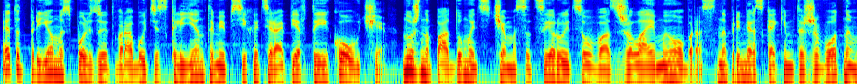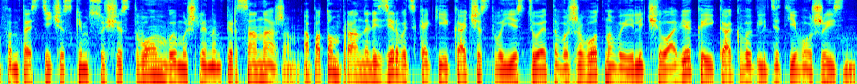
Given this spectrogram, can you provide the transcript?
Этот прием используют в работе с клиентами психотерапевты и коучи. Нужно подумать, с чем ассоциируется у вас желаемый образ. Например, с каким-то животным, фантастическим существом, вымышленным персонажем, а потом проанализировать, какие качества есть у этого животного или человека и как выглядит его жизнь.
